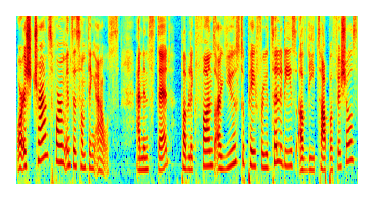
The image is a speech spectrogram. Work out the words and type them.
or is transformed into something else, and instead, public funds are used to pay for utilities of the top officials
